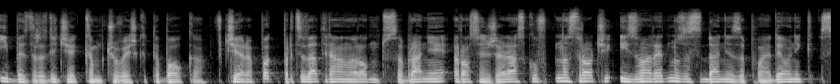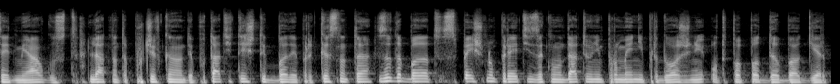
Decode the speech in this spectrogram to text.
и безразличие към човешката болка. Вчера пък председателя на Народното събрание Росен Жарясков насрочи извънредно заседание за понеделник 7 август. Лятната почивка на депутатите ще бъде прекъсната, за да бъдат спешно прияти законодателни промени, предложени предложени от ППДБ, ГЕРБ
